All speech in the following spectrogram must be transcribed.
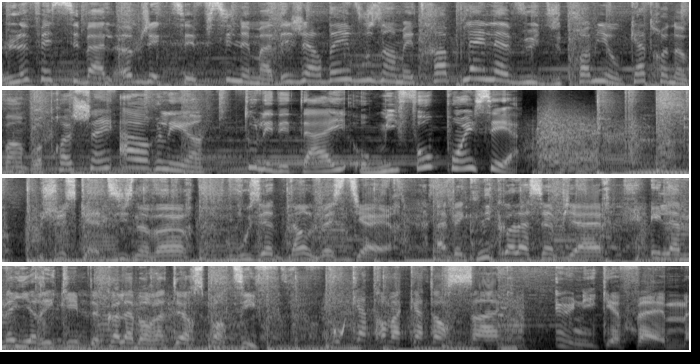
le festival Objectif Cinéma des Jardins vous en mettra plein la vue du 1er au 4 novembre prochain à Orléans. Tous les détails au mifo.ca. Jusqu'à 19h, vous êtes dans le vestiaire avec Nicolas Saint-Pierre et la meilleure équipe de collaborateurs sportifs au 94.5 Unique FM.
